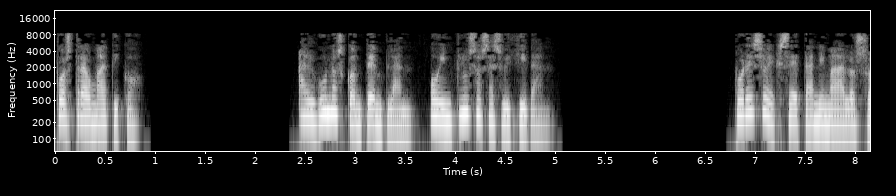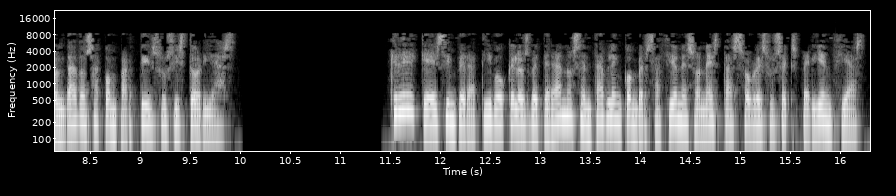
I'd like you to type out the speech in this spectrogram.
postraumático. Algunos contemplan, o incluso se suicidan. Por eso Exet anima a los soldados a compartir sus historias. Cree que es imperativo que los veteranos entablen conversaciones honestas sobre sus experiencias,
